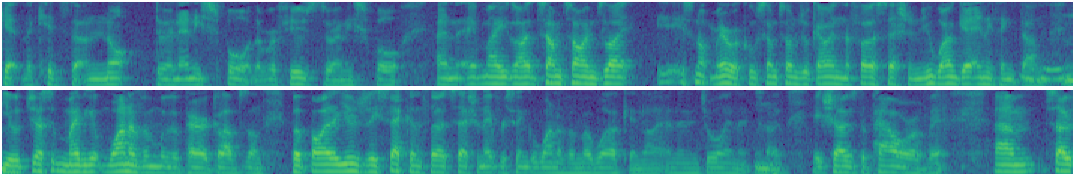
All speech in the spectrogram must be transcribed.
get the kids that are not doing any sport that refuse to do any sport, and it may like sometimes like it's not miracle. Sometimes you'll go in the first session, you won't get anything done. Mhm. Mm. You'll just maybe get one of them with a pair of gloves on, but by the usually second, third session, every single one of them are working like and enjoying it. So Mm. it shows the power of it. Um, so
